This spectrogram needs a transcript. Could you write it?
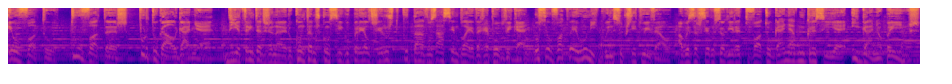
Eu voto, tu votas, Portugal ganha. Dia 30 de janeiro, contamos consigo para eleger os deputados à Assembleia da República. O seu voto é único e insubstituível. Ao exercer o seu direito de voto, ganha a democracia e ganha o país.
